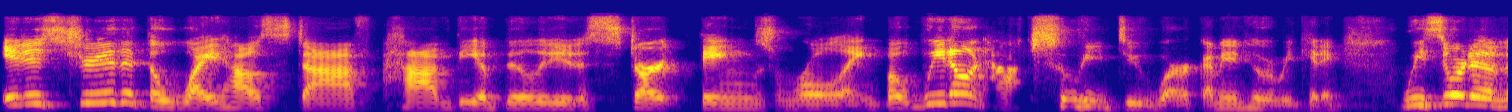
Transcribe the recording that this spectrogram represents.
it is true that the White House staff have the ability to start things rolling, but we don't actually do work. I mean, who are we kidding? We sort of,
